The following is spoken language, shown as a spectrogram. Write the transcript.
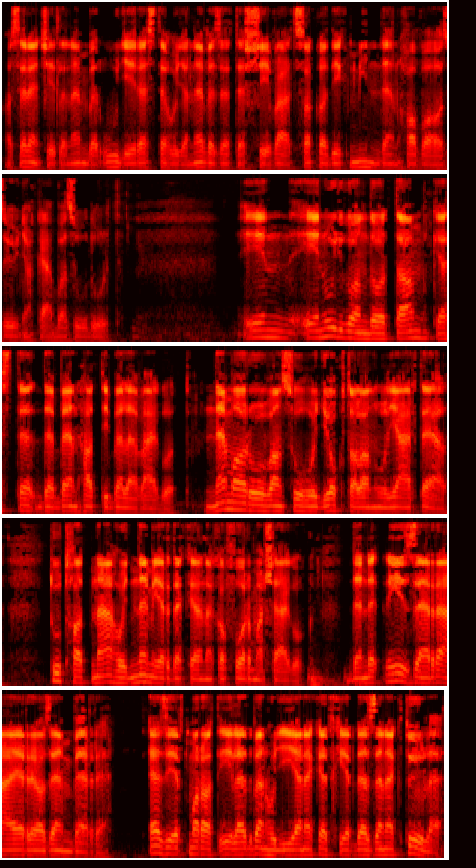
A szerencsétlen ember úgy érezte, hogy a nevezetessé vált szakadék minden hava az ő nyakába zúdult. Én, én úgy gondoltam, kezdte, de Ben Hatti belevágott. Nem arról van szó, hogy jogtalanul járt el. Tudhatná, hogy nem érdekelnek a formaságok. De nézzen rá erre az emberre. Ezért maradt életben, hogy ilyeneket kérdezzenek tőle?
